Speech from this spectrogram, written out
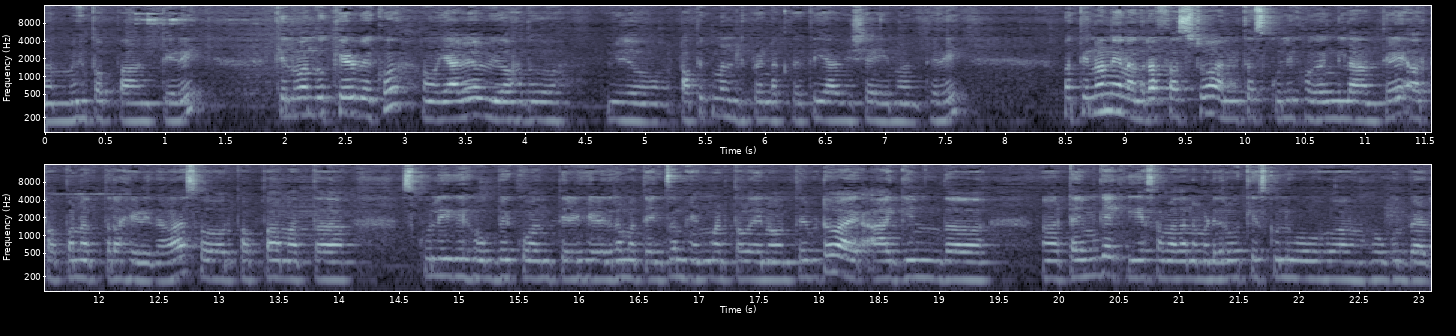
ನಮ್ಮ ಮಮ್ಮಿ ಪಪ್ಪ ಅಂತೇಳಿ. ಕೆಲವೊಂದು ಕೇಳಬೇಕು. ಯಾವ್ಯಾವ ಅದು ಟಾಪಿಕ್ ಮೇಲೆ ಡಿಪೆಂಡ್ ಆಗ್ತೈತಿ ಯಾವ ವಿಷಯ ಏನು ಅಂತೇಳಿ. ಮತ್ತು ಇನ್ನೊಂದೇನಂದ್ರೆ ಫಸ್ಟು ಅನಿತಾ ಸ್ಕೂಲಿಗೆ ಹೋಗಂಗಿಲ್ಲ ಅಂತೇಳಿ ಅವ್ರ ಪಪ್ಪನ ಹತ್ರ ಹೇಳಿದಾಳ. ಸೊ ಅವ್ರ ಪಪ್ಪ ಮತ್ತು ಸ್ಕೂಲಿಗೆ ಹೋಗಬೇಕು ಅಂತೇಳಿ ಹೇಳಿದ್ರೆ, ಮತ್ತೆ ಎಕ್ಸಾಮ್ ಹೆಂಗೆ ಮಾಡ್ತಾಳೋ ಏನೋ ಅಂತ ಹೇಳ್ಬಿಟ್ಟು ಆ- ಆಗಿಂದ ಟೈಮ್ಗೆ ಆಕೆಗೆ ಸಮಾಧಾನ ಮಾಡಿದ್ರು. ಓಕೆ ಸ್ಕೂಲಿಗೆ ಹೋಗ, ಹೋಗೋದು ಬೇಡ.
